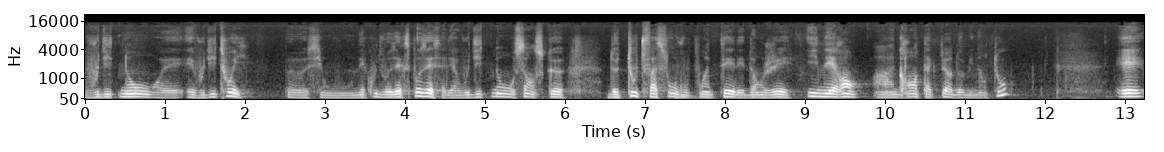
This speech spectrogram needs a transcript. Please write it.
Vous dites non et vous dites oui. si on écoute vos exposés, c'est-à-dire vous dites non au sens que de toute façon vous pointez les dangers inhérents à un grand acteur dominant tout, et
